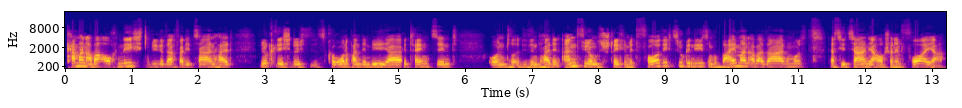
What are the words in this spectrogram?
Kann man aber auch nicht, wie gesagt, weil die Zahlen halt wirklich durch das Corona-Pandemie ja getränkt sind. Und die sind halt in Anführungsstrichen mit Vorsicht zu genießen, wobei man aber sagen muss, dass die Zahlen ja auch schon im Vorjahr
